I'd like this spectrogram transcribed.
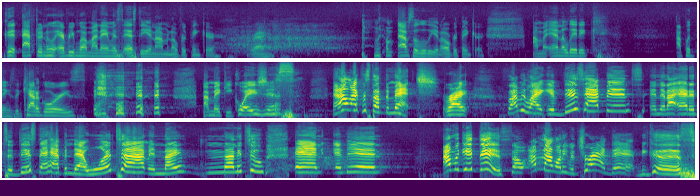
Good afternoon, everyone. My name is Esty, and I'm an overthinker, right? I'm absolutely an overthinker. I'm an analytic. I put things in categories. I make equations. And I like for stuff to match, right? So I'd be like, if this happens, and then I added to this that happened that one time in 1992, and, and then I'm gonna get this. So I'm not gonna even try that because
